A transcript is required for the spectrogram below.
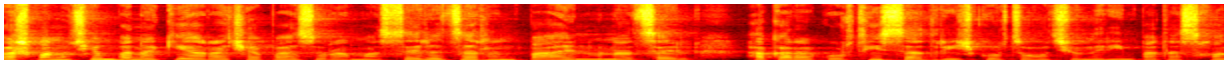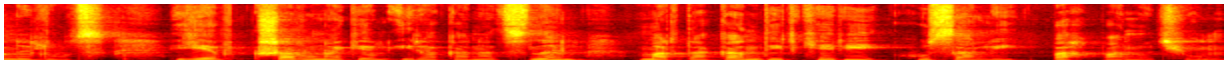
պաշտպանության բանակի առաջապահ զորամասերը ձեռնպահ են մնացել հակառակորդի սադրիչ գործողություններին պատասխանելուց եւ շարունակել իրականացնել մարտական դիրքերի հուսալի պահպանություն։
